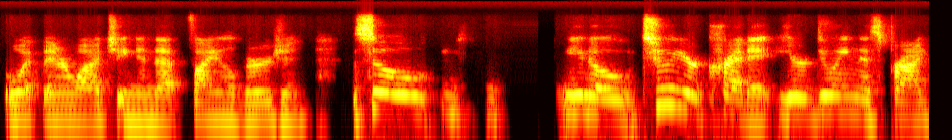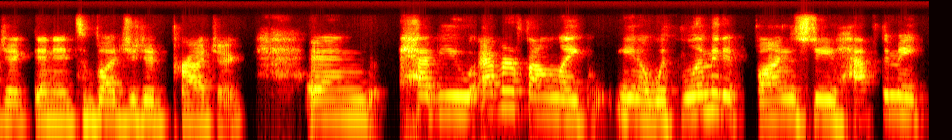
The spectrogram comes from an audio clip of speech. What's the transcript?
what they're watching in that final version. So, you know, to your credit, you're doing this project and it's a budgeted project. And have you ever found like, you know, with limited funds, do you have to make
